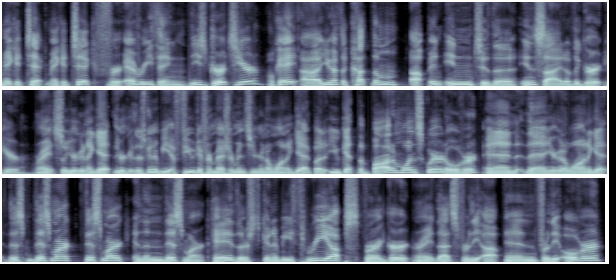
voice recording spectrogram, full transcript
make it tick. Make it tick for everything. These girts here okay uh, you have to cut them up and into the inside of the girt here right? So you're gonna get there's gonna be a few different measurements you're gonna want to get but you get the bottom one squared over and then you're gonna want to get this this mark this mark and then this mark okay? There's gonna be three ups for a girt right? That's for the up. And for the over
